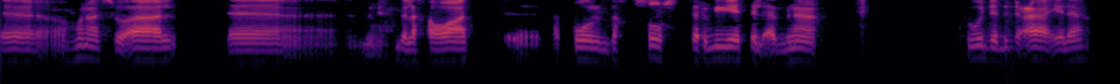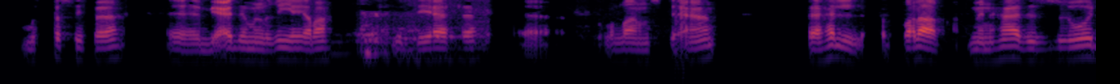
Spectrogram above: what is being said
آه، هنا سؤال آه، من إحدى الأخوات تقول بخصوص تربية الأبناء. توجد عائلة متصفة بعدم الغيرة والدياثة والله المستعان. فهل الطلاق من هذا الزوج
